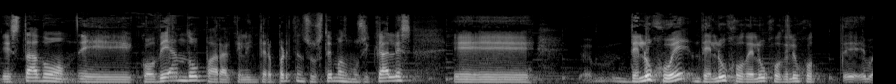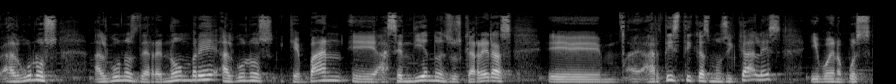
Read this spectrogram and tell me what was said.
estado eh, codeando para que le interpreten sus temas musicales, eh, de lujo, ¿eh? De lujo, de lujo, de lujo. Eh, algunos, algunos de renombre, algunos que van eh, ascendiendo en sus carreras eh, artísticas, musicales. Y bueno, pues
